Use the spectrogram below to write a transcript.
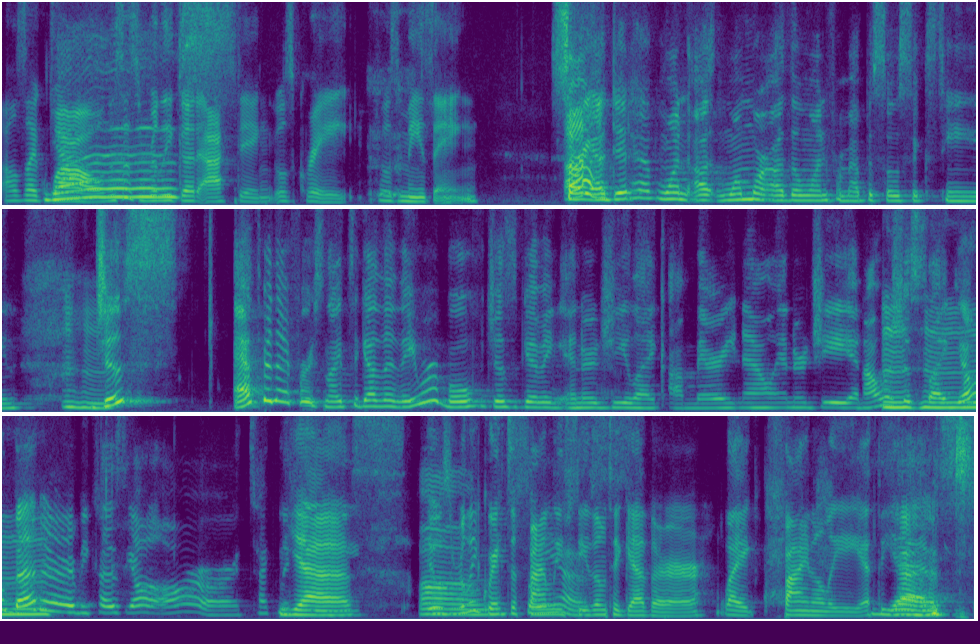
I was like, wow, yes. this is really good acting. It was great. It was amazing. Sorry. I did have one uh, one more other one from episode 16. Mm-hmm. Just after that first night together, they were both just giving energy like I'm married now energy. And I was mm-hmm. just like, y'all mm-hmm. better because y'all are technically. Yes. Um, it was really great to so finally yes. see them together. Like finally at the yes.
